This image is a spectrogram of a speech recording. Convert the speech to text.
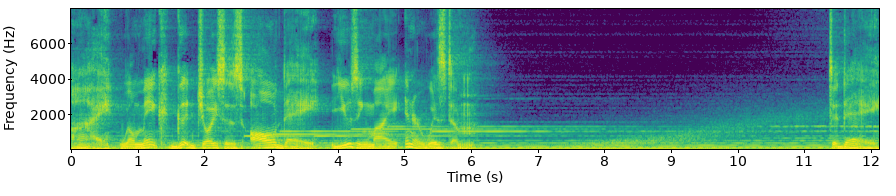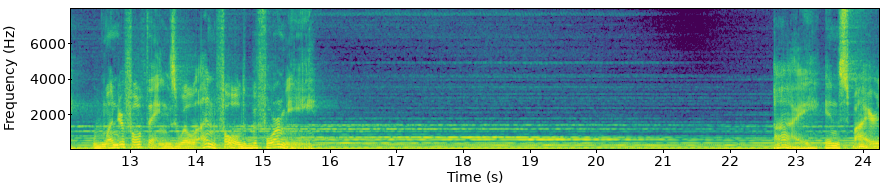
I will make good choices all day using my inner wisdom. Today, wonderful things will unfold before me. Inspire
